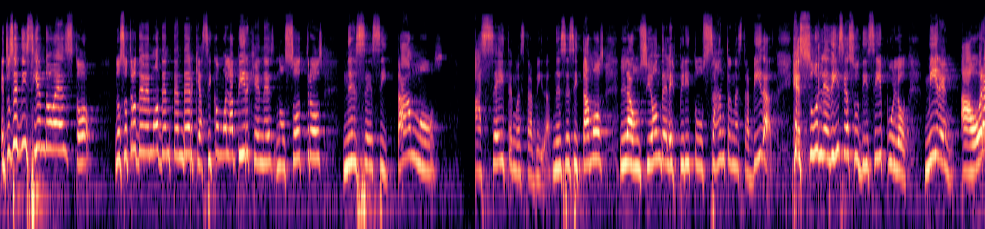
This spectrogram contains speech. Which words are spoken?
Entonces diciendo esto, nosotros debemos de entender que así como las vírgenes, nosotros necesitamos aceite en nuestras vidas. Necesitamos la unción del Espíritu Santo en nuestras vidas. Jesús le dice a sus discípulos, miren, ahora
